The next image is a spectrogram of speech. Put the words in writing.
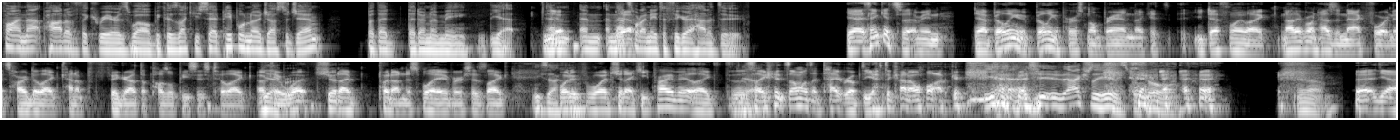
find that part of the career as well, because like you said, people know just a gent, but they they don't know me yet. And and, and that's what I need to figure out how to do. Yeah, I think it's. I mean, yeah, building a building a personal brand, like it's you definitely like. Not everyone has a knack for it, and it's hard to like kind of figure out the puzzle pieces to like, okay, bro. what should I put on display versus like, Exactly. what if, what should I keep private? Like, it's Yeah. like it's almost a tightrope that you have to kind of walk. yeah, it, actually is for sure. Yeah. Uh, yeah,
